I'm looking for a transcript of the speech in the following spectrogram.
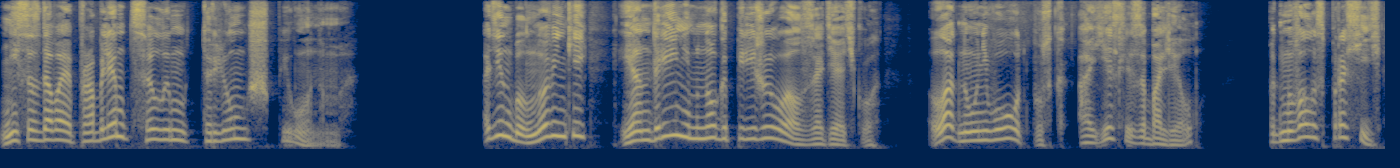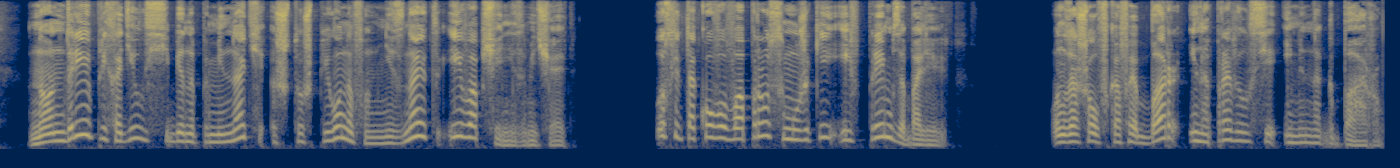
не создавая проблем целым трем шпионам. Один был новенький, и Андрей немного переживал за дядьку. Ладно, у него отпуск, а если заболел? Подмывало спросить, но Андрею приходилось себе напоминать, что шпионов он не знает и вообще не замечает. После такого вопроса мужики и впрямь заболеют. Он зашел в кафе-бар и направился именно к бару.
